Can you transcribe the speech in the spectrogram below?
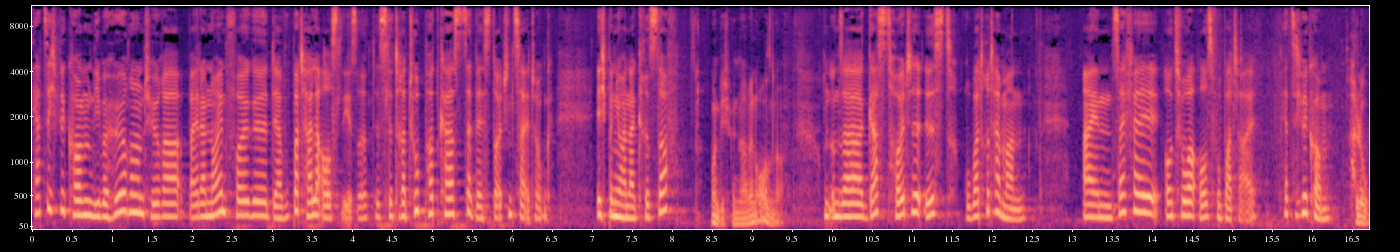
Herzlich willkommen, liebe Hörerinnen und Hörer, bei einer neuen Folge der Wuppertaler Auslese des Literaturpodcasts der Westdeutschen Zeitung. Ich bin Johanna Christoph. Und ich bin Marvin Rosenhoff. Und unser Gast heute ist Robert Rittermann ein Sci-Fi-Autor aus Wuppertal. Herzlich willkommen. Hallo.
